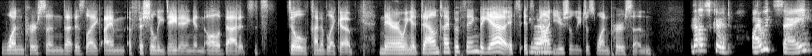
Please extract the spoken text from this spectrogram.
one person that is like I'm officially dating and all of that. It's it's still kind of like a narrowing it down type of thing. But yeah, it's it's not usually just one person. That's good. I would say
